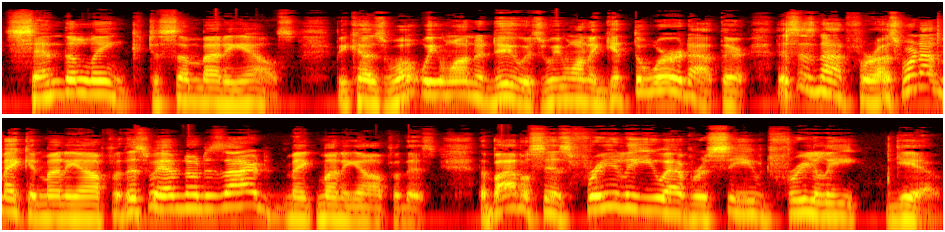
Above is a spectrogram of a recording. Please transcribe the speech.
Send the link to somebody else because what we want to do is we want to get the word out there. This is not for us. We're not making money off of this. We have no desire to make money off of this. The Bible says, freely you have received, freely give.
